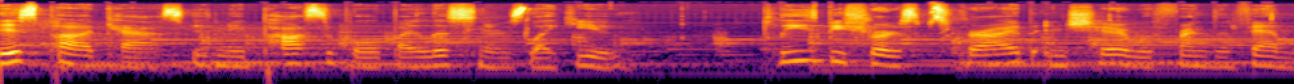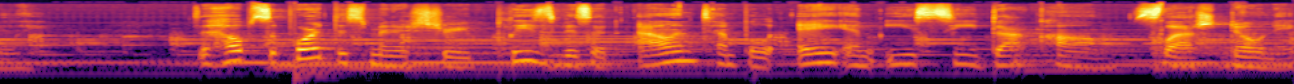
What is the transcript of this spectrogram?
This podcast is made possible by listeners like you. Please be sure to subscribe and share with friends and family. To help support this ministry, please visit allentempleamec.com slash donate.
